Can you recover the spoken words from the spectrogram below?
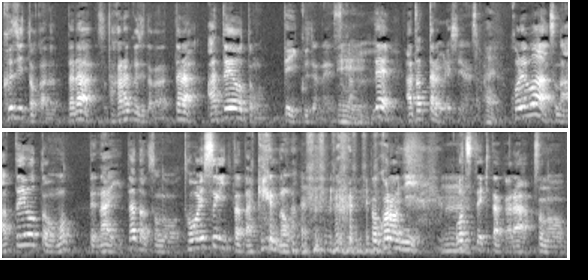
くじとかだったら宝くじとかだったら当てようと思っていくじゃないですか、ええ。で当たったら嬉しいじゃないですか、はい。これはその当てようと思ってないただその通り過ぎただけの ところに落ちてきたからその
